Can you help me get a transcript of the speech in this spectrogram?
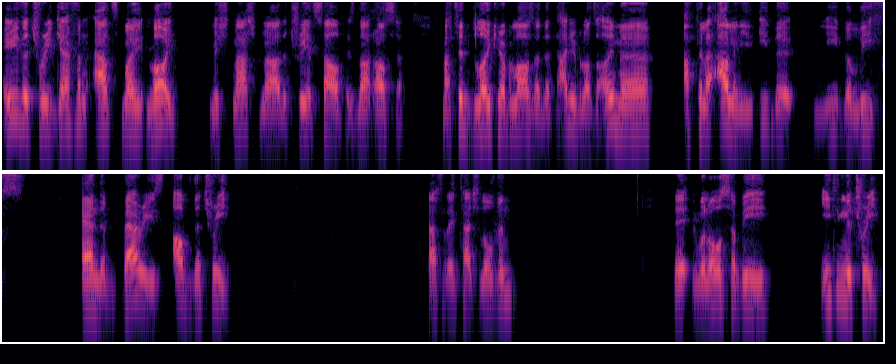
A the tree Gefen adds my loy. Mishmashma, the tree itself is not asa. Matid loiker blaza, the tanya blaza, oime, afila alin, you eat the you eat the leaves and the berries of the tree. That's what they touch Lulvin. It will also be eating the tree,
